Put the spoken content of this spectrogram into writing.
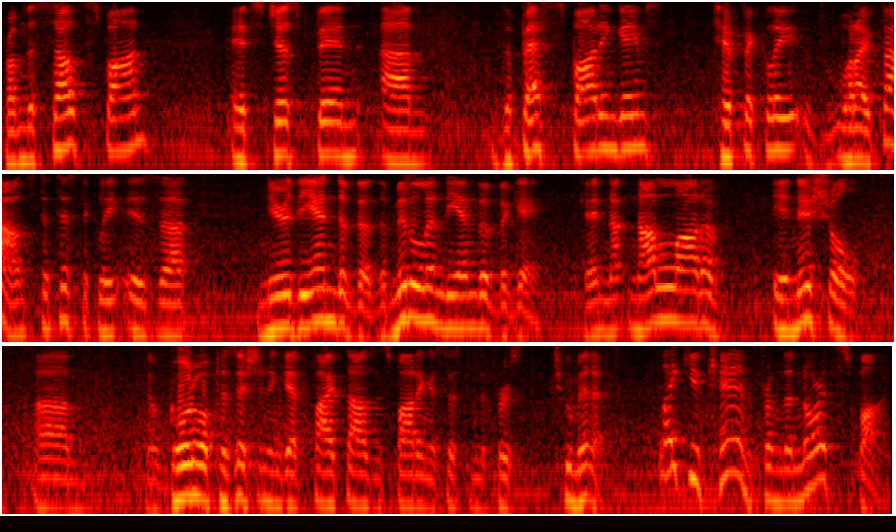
From the south spawn, it's just been um, the best spotting games typically, what I found statistically is uh, near the end of the the middle and the end of the game. Okay, not not a lot of initial. Um, you know, go to a position and get 5,000 spotting assist in the first two minutes, like you can from the north spawn.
